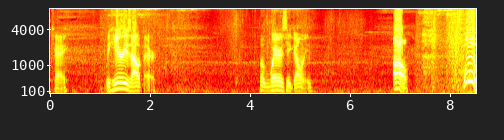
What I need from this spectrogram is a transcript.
Okay. We hear he's out there. But where is he going? Oh. Ooh!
